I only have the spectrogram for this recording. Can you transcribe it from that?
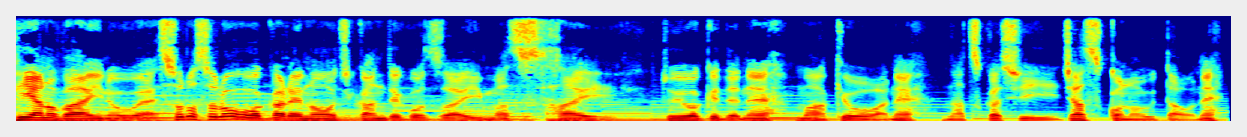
ピアノバー井上そろそろお別れのお時間でございます。はい。というわけでねまあ今日はね懐かしいジャスコの歌をね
